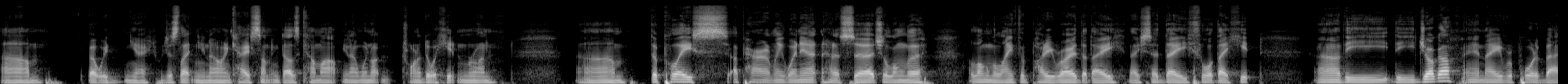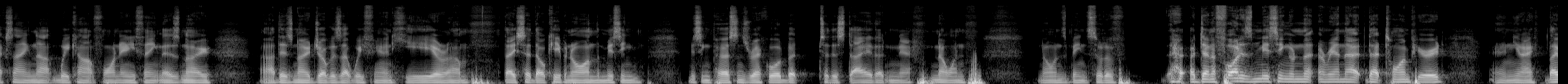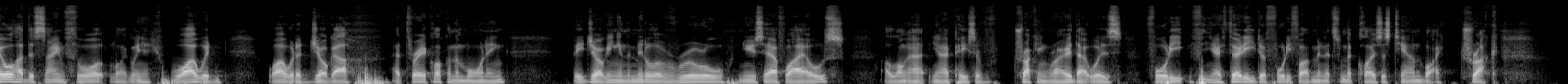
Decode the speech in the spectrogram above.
Um, but we, you know, we're just letting you know in case something does come up. You know, we're not trying to do a hit and run. Um, the police apparently went out and had a search along the along the length of Putty Road that they they said they thought they hit uh, the the jogger, and they reported back saying that we can't find anything. There's no uh, there's no joggers that we found here. Um, they said they'll keep an eye on the missing missing persons record, but to this day, that you know, no one no one's been sort of identified as missing around that that time period. And you know, they all had the same thought, like, why would why would a jogger at three o'clock in the morning be jogging in the middle of rural New South Wales along a you know piece of trucking road that was 40 you know 30 to 45 minutes from the closest town by truck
